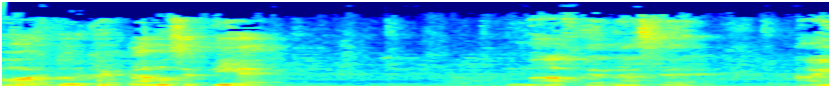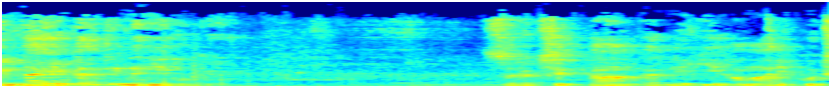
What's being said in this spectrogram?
और दुर्घटना हो सकती है। माफ़ करना, सर। आइंदा ये गलती नहीं होगी। सुरक्षित काम करने की हमारी कुछ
